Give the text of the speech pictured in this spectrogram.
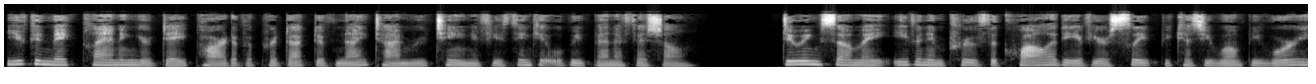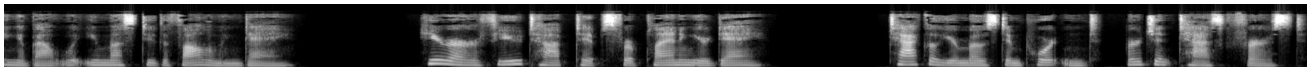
You can make planning your day part of a productive nighttime routine if you think it will be beneficial. Doing so may even improve the quality of your sleep because you won't be worrying about what you must do the following day. Here are a few top tips for planning your day. Tackle your most important, urgent task first.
